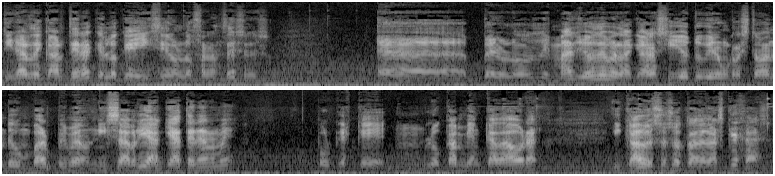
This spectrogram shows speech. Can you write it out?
Tirar de cartera, que es lo que hicieron los franceses. Eh, pero lo demás, yo de verdad que ahora si yo tuviera un restaurante o un bar, primero, ni sabría qué atenerme, porque es que mm, lo cambian cada hora. Y claro, eso es otra de las quejas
